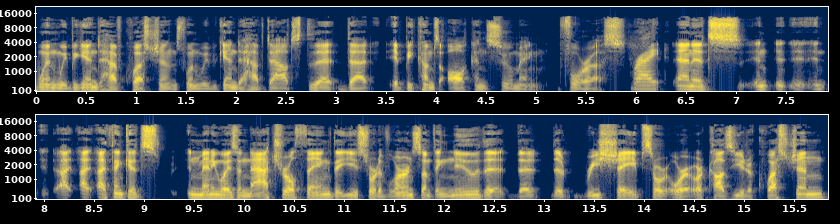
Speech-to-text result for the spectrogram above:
when we begin to have questions when we begin to have doubts that that it becomes all consuming for us. Right. And it's in, in, in, I, I think it's in many ways a natural thing that you sort of learn something new that that that reshapes or, or, or causes you to question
